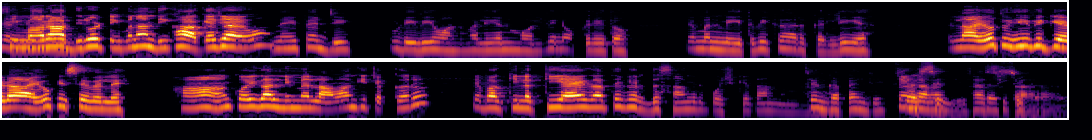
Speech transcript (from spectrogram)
ਸੀਮਾ ਰਾਤ ਦੀ ਰੋਟੀ ਬਣਾਉਂਦੀ ਖਾ ਕੇ ਜਾਇਓ। ਨਹੀਂ ਭੈਣ ਜੀ ਕੁੜੀ ਵੀ ਆਉਣ ਵਾਲੀ ਹੈ ਅਨਮੋਲ ਵੀ ਨੌਕਰੀ ਤੋਂ ਤੇ ਮਨਮੀਤ ਵੀ ਘਰ ਇਕੱਲੀ ਹੈ ਲਾਇਓ ਤੁਸੀਂ ਵੀ ਗੇੜਾ ਆਇਓ ਕਿਸੇ ਵੇਲੇ। ਹਾਂ ਕੋਈ ਗੱਲ ਨਹੀਂ ਮੈਂ ਲਾਵਾਂਗੀ ਚੱਕਰ ਤੇ ਬਾਕੀ ਲੱਕੀ ਆਏਗਾ ਤੇ ਫਿਰ ਦੱਸਾਂਗੇ ਤੇ ਪੁੱਛ ਕੇ ਤੁਹਾਨੂੰ ਮੈਂ। ਚੰਗਾ ਭੈਣ ਜੀ ਚੰਗਾ ਭੈਣ ਜੀ, ਸਤਿ ਸ਼੍ਰੀ ਅਕਾਲ।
